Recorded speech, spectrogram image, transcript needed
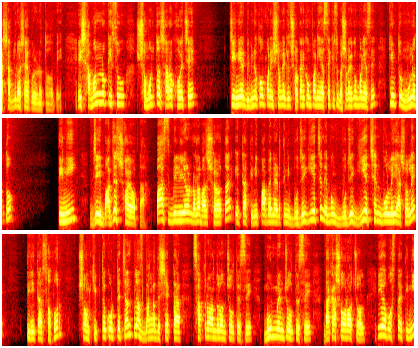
আশা দুরাশায় পরিণত হবে। এই সামান্য কিছু সমঝোতা স্মারক হয়েছে, চীনের বিভিন্ন কোম্পানির সঙ্গে কিছু সরকারি কোম্পানি আছে, কিছু বেসরকারি কোম্পানি আছে, কিন্তু মূলত তিনি যেই বাজেট সহায়তা পাঁচ বিলিয়ন ডলার বাজেট সহায়তা, এটা তিনি পাবেন, এটা তিনি বুঝে গিয়েছেন এবং বুঝে গিয়েছেন বলেই আসলে তিনি তার সফর সংক্ষিপ্ত করতে চান। প্লাস বাংলাদেশে একটা ছাত্র আন্দোলন চলতেছে, মুভমেন্ট চলতেছে, ঢাকা শহর অচল। এই অবস্থায় তিনি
